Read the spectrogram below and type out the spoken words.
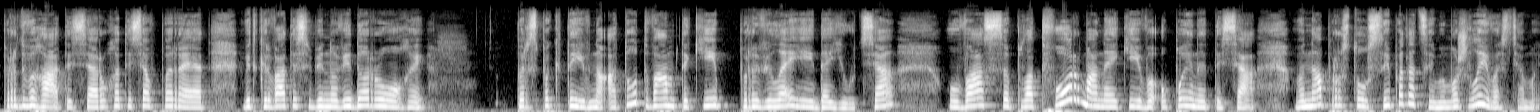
продвигатися, рухатися вперед, відкривати собі нові дороги перспективно. А тут вам такі привілегії даються. У вас платформа, на якій ви опинитеся, вона просто усипана цими можливостями.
